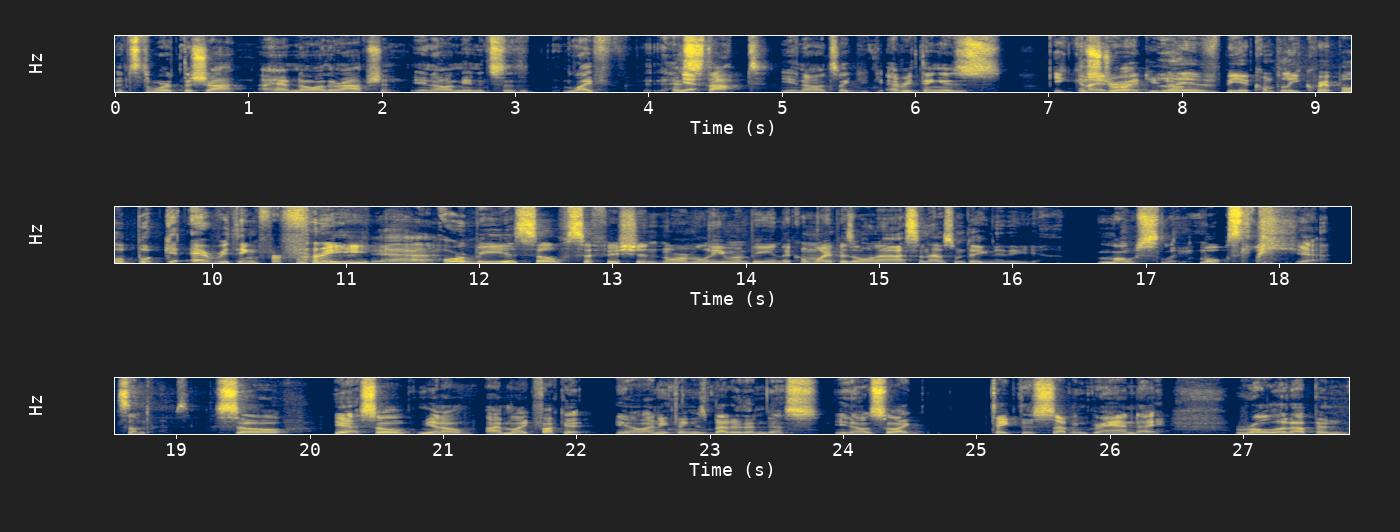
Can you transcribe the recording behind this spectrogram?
it's worth the shot. I have no other option, you know. I mean, it's uh, life has Yeah. stopped, you know. It's like everything is You can destroyed, either you know. live, be a complete cripple, but get everything for free, yeah, or be a self-sufficient, normal human being that can wipe his own ass and have some dignity. mostly, Mostly, yeah. sometimes. So yeah, so you know, I'm like, fuck it. You know, anything is better than this. You know, so I take this seven grand, I roll it up in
